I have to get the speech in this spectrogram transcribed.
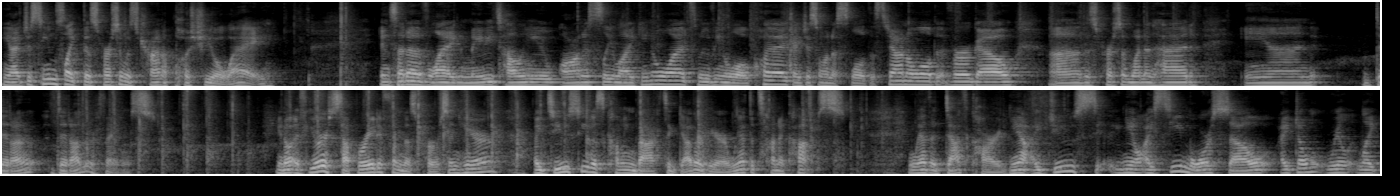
You know, it just seems like this person was trying to push you away. Instead of like maybe telling you honestly, like, you know what, it's moving a little quick. I just want to slow this down a little bit, Virgo. Uh, this person went ahead and did, other, did other things. You know, if you're separated from this person here, I do see this coming back together here. We have the Ten of Cups. We have the Death card. Yeah, I do see, you know, I see more so. I don't really, like,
